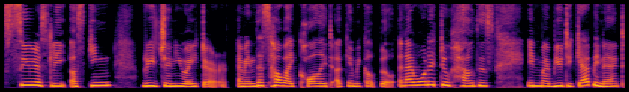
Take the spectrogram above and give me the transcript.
seriously a skin regenerator. I mean, that's how I call it a chemical peel. And I wanted to have this in my beauty cabinet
